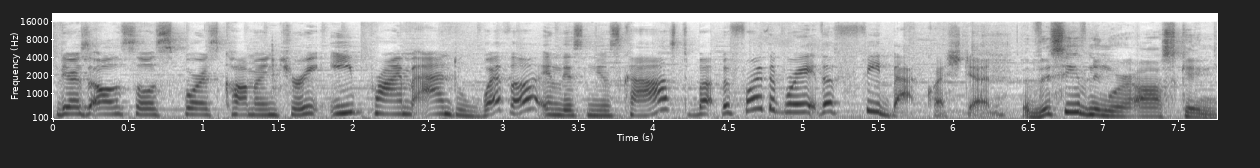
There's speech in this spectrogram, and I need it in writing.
There's also sports commentary, E-Prime and weather in this newscast. But before the break, the feedback question. This evening we're asking,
